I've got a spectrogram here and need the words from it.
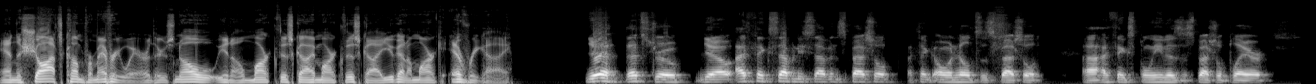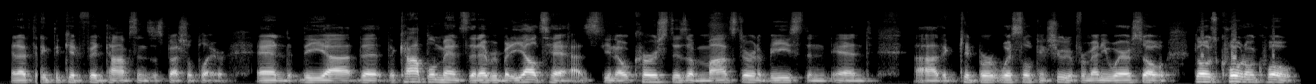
and the shots come from everywhere. There's no, you know, mark this guy, mark this guy. You got to mark every guy. Yeah, that's true. You know, I think 77 special. I think Owen Hiltz is special. Uh, I think Spallina is a special player and I think the kid Finn Thompson's a special player. And the uh, the the compliments that everybody else has, you know, Kirst is a monster and a beast, and and uh, the kid Birtwistle can shoot it from anywhere. So those quote unquote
